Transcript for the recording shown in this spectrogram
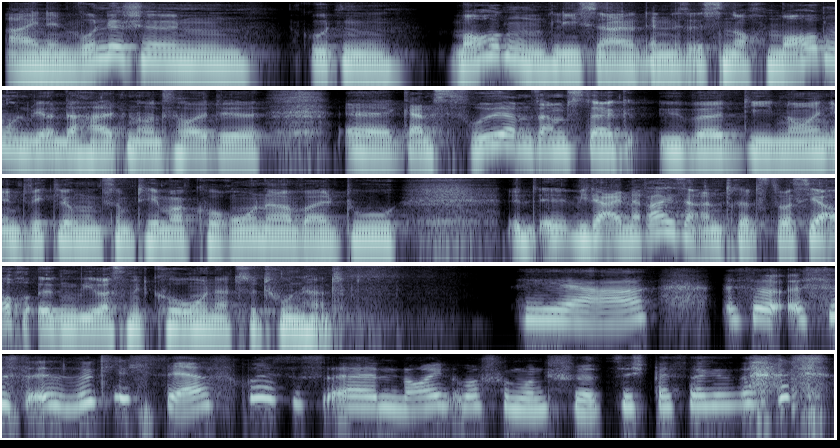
Einen wunderschönen guten Morgen, Lisa, denn es ist noch morgen und wir unterhalten uns heute äh, ganz früh am Samstag über die neuen Entwicklungen zum Thema Corona, weil du äh, wieder eine Reise antrittst, was ja auch irgendwie was mit Corona zu tun hat. Ja, also es ist äh, wirklich sehr früh, es ist äh, 9.45 Uhr, besser gesagt.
